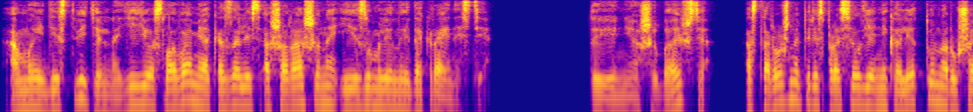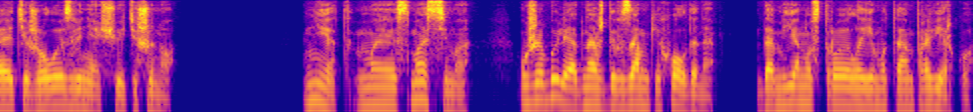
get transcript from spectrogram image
А мы действительно ее словами оказались ошарашены и изумлены до крайности. «Ты не ошибаешься?» – осторожно переспросил я Николетту, нарушая тяжелую звенящую тишину. «Нет, мы с Массимо уже были однажды в замке Холдена. Дамьен устроила ему там проверку.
